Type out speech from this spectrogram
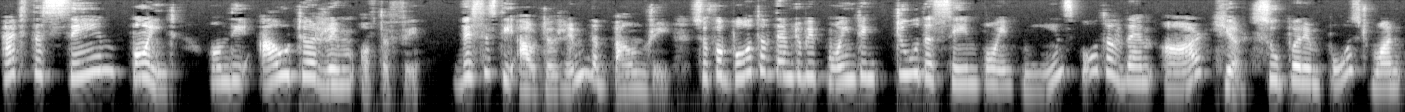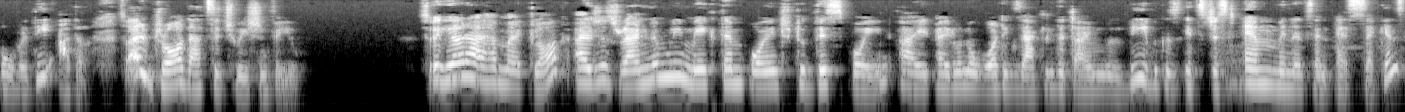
at the same point on the outer rim of the faith. This is the outer rim, the boundary. So for both of them to be pointing to the same point means both of them are here, superimposed one over the other. So I'll draw that situation for you. So here I have my clock. I'll just randomly make them point to this point. I, I don't know what exactly the time will be because it's just m minutes and s seconds.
